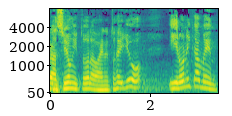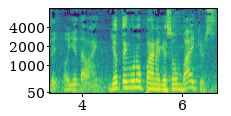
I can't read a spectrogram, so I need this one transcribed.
decoración y toda la vaina. Entonces yo, irónicamente, oye esta vaina, yo tengo unos panas que son bikers,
